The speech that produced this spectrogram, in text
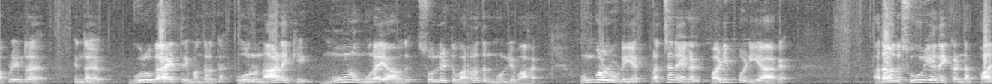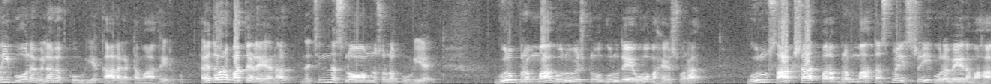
அப்படின்ற இந்த குரு காயத்ரி மந்திரத்தை ஒரு நாளைக்கு மூணு முறையாவது சொல்லிட்டு வர்றதன் மூலியமாக உங்களுடைய பிரச்சனைகள் படிப்படியாக அதாவது சூரியனை கண்ட பனி போல விலகக்கூடிய காலகட்டமாக இருக்கும். அதை தவிர பார்த்தேலையானால் இந்த சின்ன ஸ்லோகம்னு சொல்லக்கூடிய குரு பிரம்மா குரு விஷ்ணு குரு தேவோ மகேஸ்வரா குரு சாக்ஷாத் பரபிரம்மா தஸ்மை ஸ்ரீ குரவே நமகா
